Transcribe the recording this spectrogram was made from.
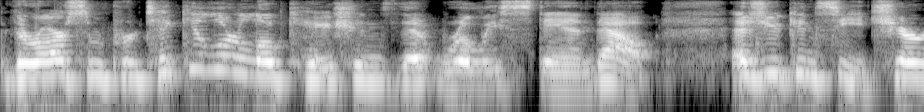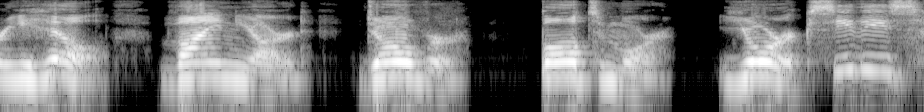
there are some particular locations that really stand out. As you can see, Cherry Hill, Vineyard, Dover, Baltimore, York. See these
